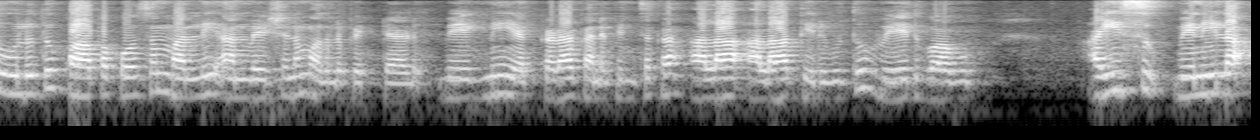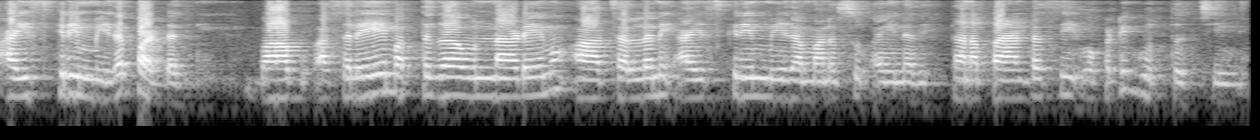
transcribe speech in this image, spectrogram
తూలుతూ పాప కోసం మళ్ళీ అన్వేషణ మొదలుపెట్టాడు. వేగ్ని ఎక్కడా కనిపించక అలా అలా తిరుగుతూ వేదుబాబు ఐస్ వెనీలా ఐస్ క్రీమ్ మీద పడ్డది. బాబు అసలే మత్తుగా ఉన్నాడేమో ఆ చల్లని ఐస్ క్రీమ్ మీద మనసు అయినది. తన ఫ్యాంటసీ ఒకటి గుర్తొచ్చింది.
